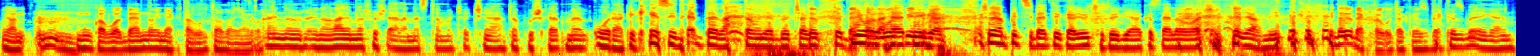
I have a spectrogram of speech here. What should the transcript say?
olyan munka volt benne, hogy megtanulta az anyagot. Én, én a lányomnak sose elleneztem, hogyha csinálta a puskát, mert órákig készítette, láttam, hogy ebből csak Több, többet jó lehet, igen. És olyan pici betűkkel, hogy úgyse tudják azt elolvasni, hogy. De ő megtanulta közben. De közben igen.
